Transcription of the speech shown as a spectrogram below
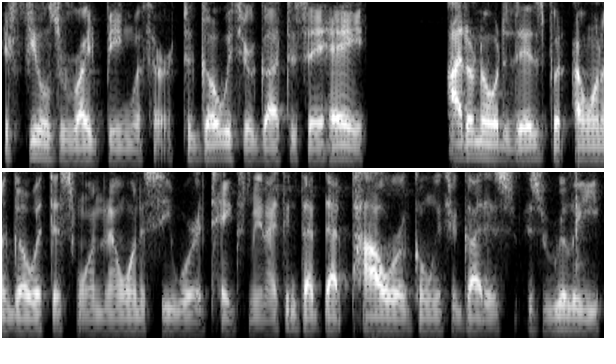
it feels right being with her, to go with your gut to say, hey, I don't know what it is, but I want to go with this one and I want to see where it takes me. And I think that that power of going with your gut is is really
